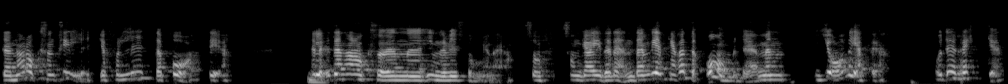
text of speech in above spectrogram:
den har också en tillit. Jag får lita på det. Mm. Eller den har också en eh, inre visdom menar jag, som, som guidar den. Den vet kanske inte om det, men jag vet det. Och det räcker.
